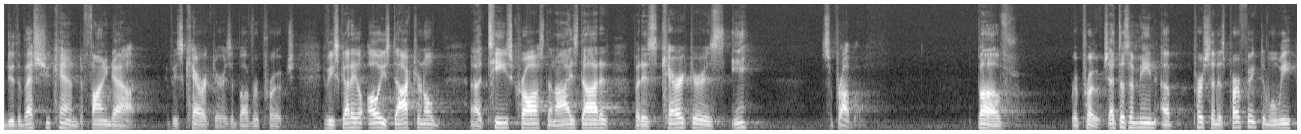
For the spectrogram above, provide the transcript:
Do the best you can to find out if his character is above reproach. If he's got all these doctrinal uh, T's crossed and I's dotted, but his character is eh, it's a problem. Above reproach. That doesn't mean a person is perfect. And when we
